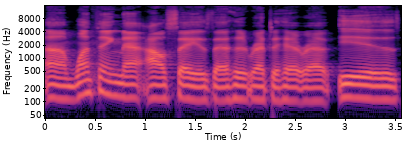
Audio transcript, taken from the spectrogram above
Um, one thing that I'll say is that Hood Rat to Head Rat is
